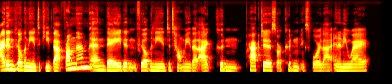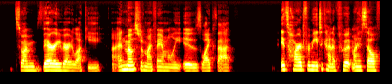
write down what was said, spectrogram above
I didn't feel the need to keep that from them, and they didn't feel the need to tell me that I couldn't practice or couldn't explore that in any way. So I'm very, very lucky. uh, And most of my family is like that. It's hard for me to kind of put myself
